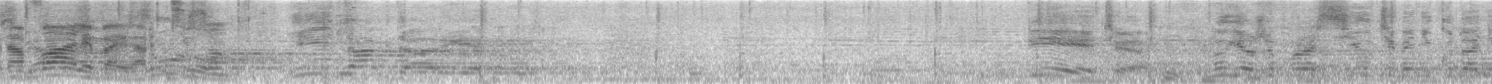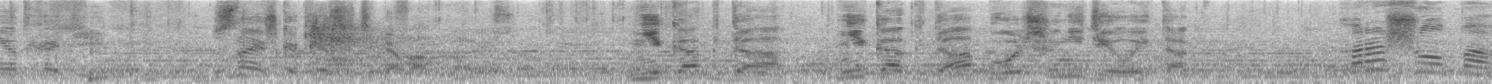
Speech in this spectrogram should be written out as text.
Проваливай, Артем. Петя, ну я же просил тебя никуда не отходить. Знаешь, как я за тебя волнуюсь. Никогда, никогда больше не делай так. Хорошо, пап.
